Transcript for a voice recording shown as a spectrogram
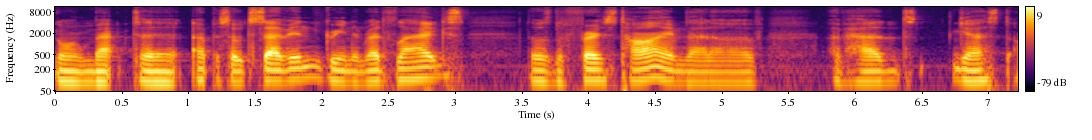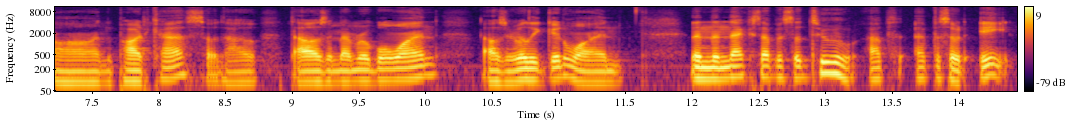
Going back to episode seven, green and red flags, that was the first time that I've I've had guest on the podcast, so that that was a memorable one. That was a really good one. Then the next episode two, episode eight,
